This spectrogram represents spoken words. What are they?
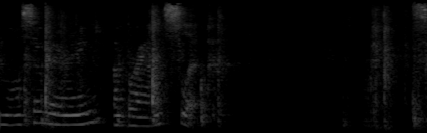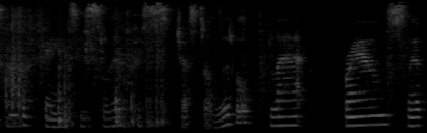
I'm also wearing a brown slip. It's not a fancy slip, it's just a little black brown slip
